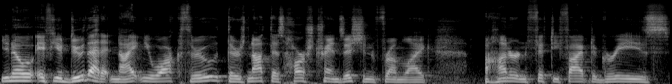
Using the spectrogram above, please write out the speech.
you know, if you do that at night and you walk through, there's not this harsh transition from like 155 degrees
